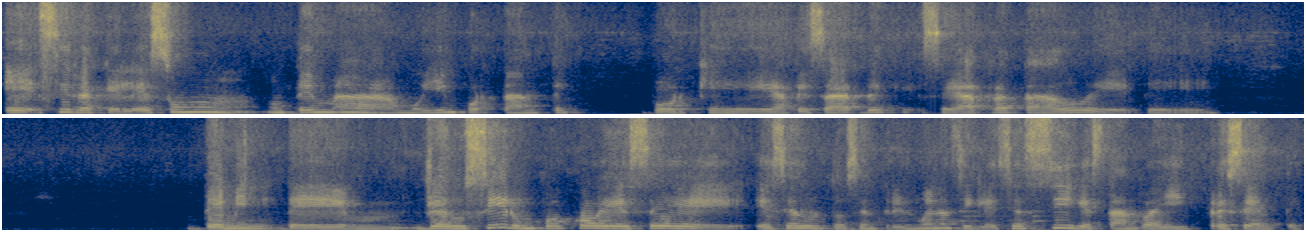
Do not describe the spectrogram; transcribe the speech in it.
Eh, sí, Raquel, es un, un, tema muy importante porque a pesar de que se ha tratado de, de, de, mm, reducir un poco ese, ese adultocentrismo en las iglesias, sigue estando ahí presente.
